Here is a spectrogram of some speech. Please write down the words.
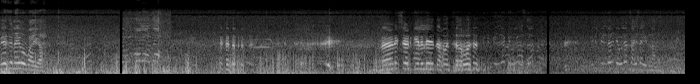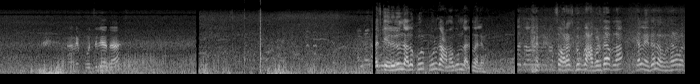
मेरे से नहीं हो पाएगा शर्ट केलेले धावत धावत आणि पोचली आता. आज केलेलून झालो खूप फुल घामाघूम झालं. झालं. स्वराज खूप घाबरतोय आपला. त्याला नाही तर समुद्रावर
